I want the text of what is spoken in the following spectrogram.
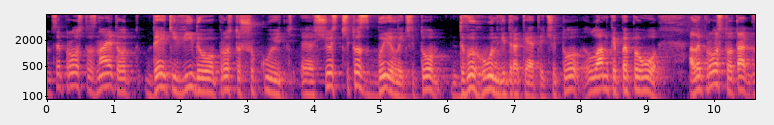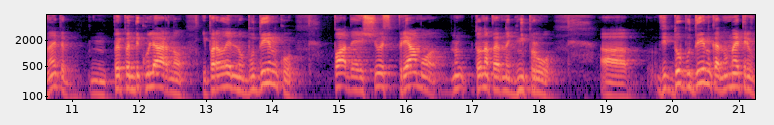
Ну це просто, знаєте, от деякі відео просто шокують. Е, Щось чи то збили, чи то двигун від ракети, чи то уламки ППО. Але просто так, знаєте, перпендикулярно і паралельно будинку падає щось прямо, ну, то, напевно, Дніпро. А, від до будинка ну, метрів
